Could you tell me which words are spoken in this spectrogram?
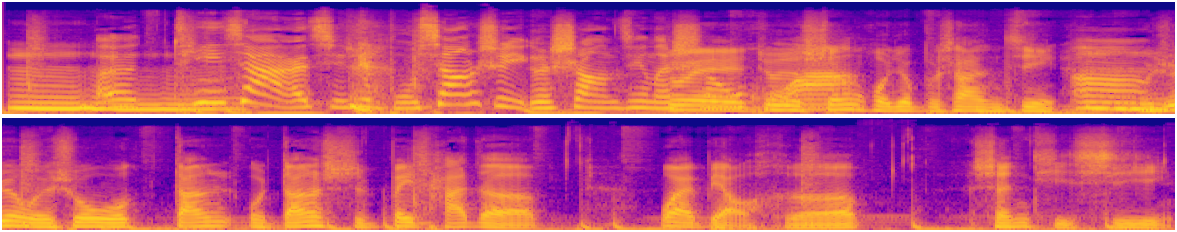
嗯。呃，听下来其实不像是一个上进的生活、就是生活就不上进，嗯。我就认为说我当我当时被他的外表和身体吸引，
